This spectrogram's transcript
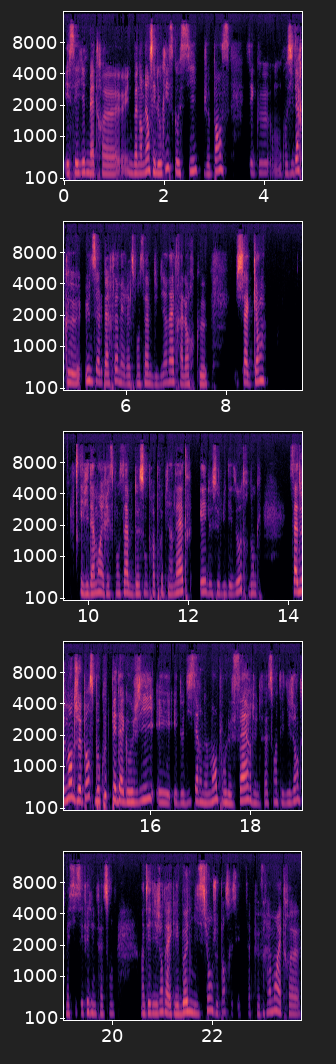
essayer de mettre une bonne ambiance. Et le risque aussi, je pense, c'est qu'on considère qu'une seule personne est responsable du bien-être alors que chacun, évidemment, est responsable de son propre bien-être et de celui des autres. Donc, ça demande, je pense, beaucoup de pédagogie et, de discernement pour le faire d'une façon intelligente. Mais si c'est fait d'une façon intelligente avec les bonnes missions, je pense que ça peut vraiment être,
